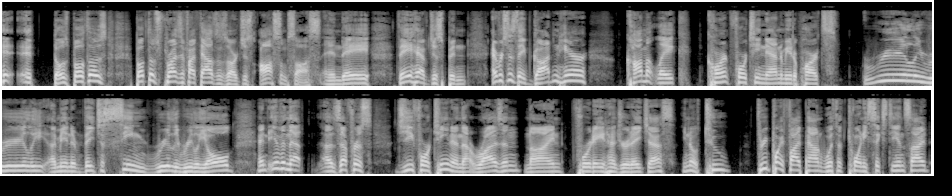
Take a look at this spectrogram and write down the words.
It, it those both those both those Ryzen 5000s are just awesome sauce, and they they have just been ever since they've gotten here. Comet Lake current 14 nanometer parts really, really, I mean, they just seem really, really old. And even that uh, Zephyrus G14 and that Ryzen 9 4800HS, you know, two, 3.5 pound with a 2060 inside.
